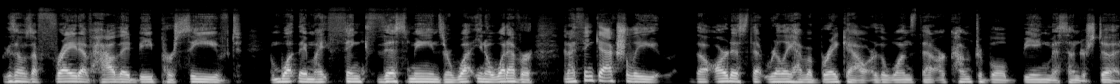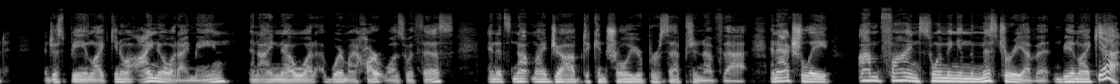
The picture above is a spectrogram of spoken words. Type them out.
because I was afraid of how they'd be perceived and what they might think this means or what, you know, whatever. And I think actually the artists that really have a breakout are the ones that are comfortable being misunderstood and just being like, you know, I know what I mean and I know what where my heart was with this and it's not my job to control your perception of that. And actually, I'm fine swimming in the mystery of it and being like, yeah,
